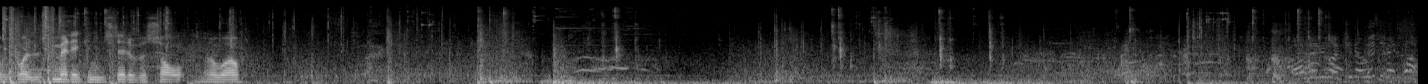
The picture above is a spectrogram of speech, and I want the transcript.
I went as medic instead of assault. Oh well. Orada bir makine üst pek var.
